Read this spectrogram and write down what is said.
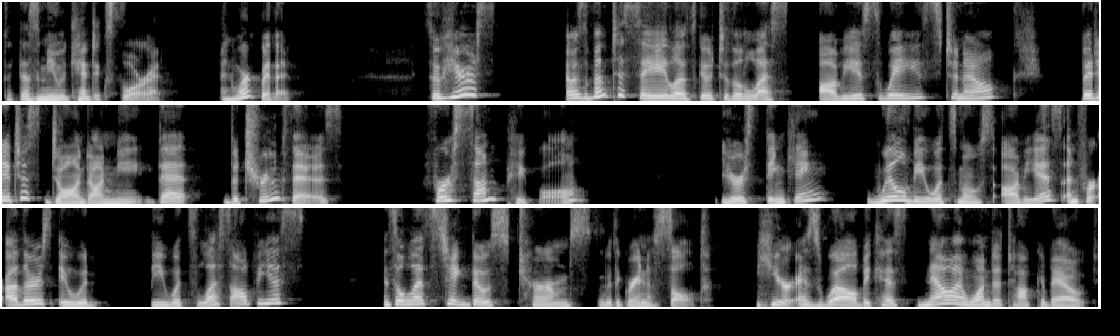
That doesn't mean we can't explore it and work with it. So here's, I was about to say, let's go to the less obvious ways to know, but it just dawned on me that the truth is, for some people, your thinking will be what's most obvious, and for others, it would be what's less obvious. And so let's take those terms with a grain of salt here as well, because now I want to talk about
